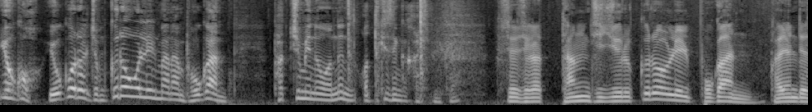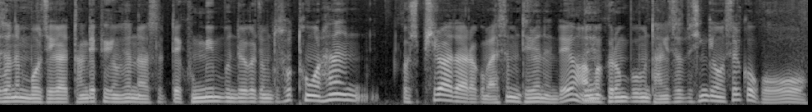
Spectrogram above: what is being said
요거 요거를 좀 끌어올릴 만한 보관 박주민 의원은 어떻게 생각하십니까? 그래서 제가 당 지지율을 끌어올릴 보관 관련돼서는 뭐 제가 당대표 경선 나왔을 때 국민분들과 좀 더 소통을 하는 것이 필요하다라고 말씀을 드렸는데요. 아마 네. 그런 부분 당에서도 신경을 쓸 거고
